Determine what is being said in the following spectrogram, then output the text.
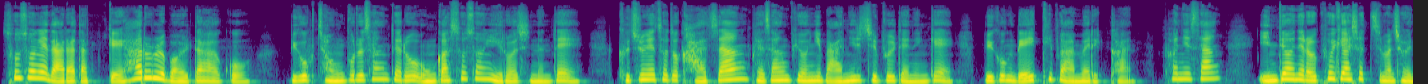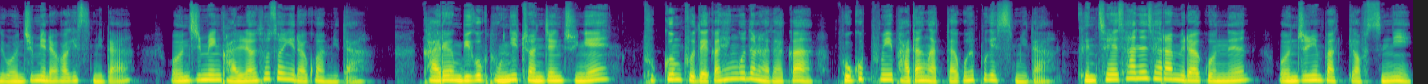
소송의 나라답게 하루를 멀다 하고 미국 정부를 상대로 온갖 소송이 이루어지는데 그 중에서도 가장 배상 비용이 많이 지불되는 게 미국 Native American, 편의상 인디언이라고 표기하셨지만 저희는 원주민이라고 하겠습니다. 원주민 관련 소송이라고 합니다. 가령 미국 독립전쟁 중에 북군 부대가 행군을 하다가 보급품이 바닥났다고 해보겠습니다. 근처에 사는 사람이라고는 원주민밖에 없으니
